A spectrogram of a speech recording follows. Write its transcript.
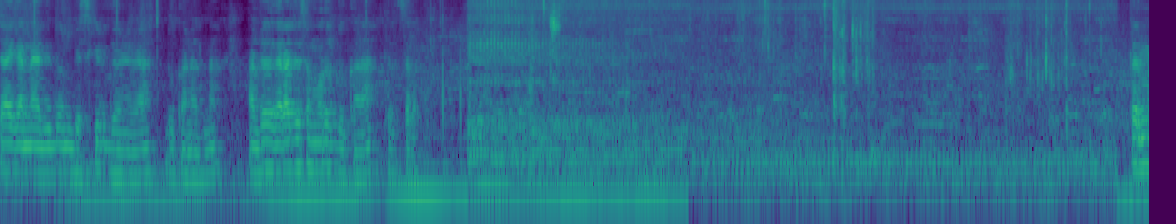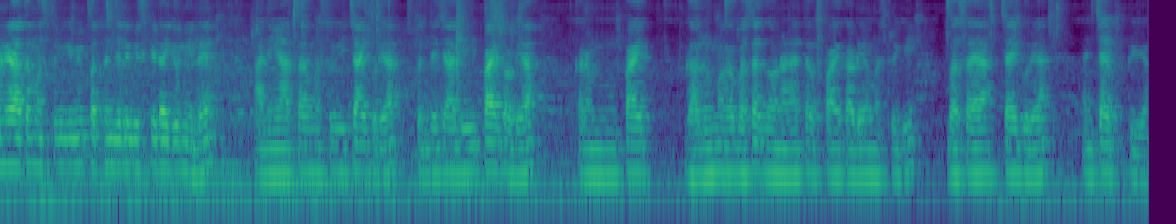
चाय करण्याआधी दोन बिस्किट घेऊन येऊया दुकानातनं. आमच्या घराच्या समोरच दुकान आहे. तर चला. तर म्हणजे आता मस्तपैकी मी पतंजली बिस्किट घेऊन येले. आणि आता मस्तपैकी चाय करूया. पण त्याच्या आधी पाय काढूया. कारण पाय घालून मग बसाच जाऊन नाही तर पाय काढूया मस्तपैकी. बसाया चाय करूया आणि चाय पिऊया.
